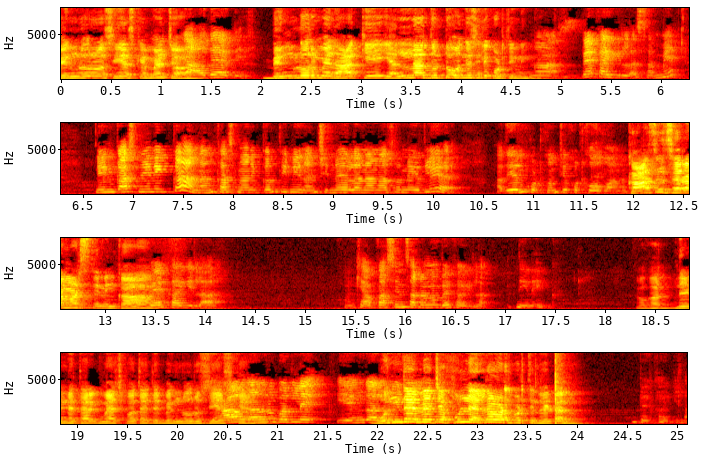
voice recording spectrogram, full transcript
Bengaluru C S K match Bengaluru ಮೇಲೆ ಹಾಕಿ ಎಲ್ಲಾ ದುಡ್ಡು ಒಂದೇ ಸಲ ಕೊಡ್ತೀನಿ ಬೇಕಾಗಿಲ್ಲ ಸ್ವಾಮಿ. ನಿನ್ ಕಾಸು ನೀನ್ ಇಕ್ಕ ನನ್ ಕಾಸು ನಾನು ಇಕ್ಕಂತೀನಿ ನನ್ ಚಿನ್ನ ಎಲ್ಲ ನನ್ನ ಹತ್ರನೇ ಇರ್ಲಿ. ಅದೇನ್ ಕೊಟ್ಕೊಂತೀವಿ ಕೊಟ್ಕೋ ಹೋಗೋಣ ಕಾಸಿನ ಸರ ಮಾಡಿಸ್ತೀನಿ ನಿಂಕ ಬೇಕಾಗಿಲ್ಲ. ನಂಗೆ ಯಾವ ಕಾಸಿನ ಸರನೂ ಬೇಕಾಗಿಲ್ಲ. ನೀನೇ ಇವಾಗ ಹದಿನೆಂಟನೇ ತಾರೀಕು ಮ್ಯಾಚ್ ಬರ್ತೈತೆ ಬೆಂಗಳೂರು ಸಿ ಎಸ್ ಕೆ ಯಾವ್ದಾದ್ರು ಬರ್ಲಿ. ಒಂದೇ ಮ್ಯಾಚ್ ಫುಲ್ ಎಲ್ಲ ಹೊಡೆದ್ಬಿಡ್ತೀನಿ ರಿಟರ್ನ್ ಬೇಕಾಗಿಲ್ಲ.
